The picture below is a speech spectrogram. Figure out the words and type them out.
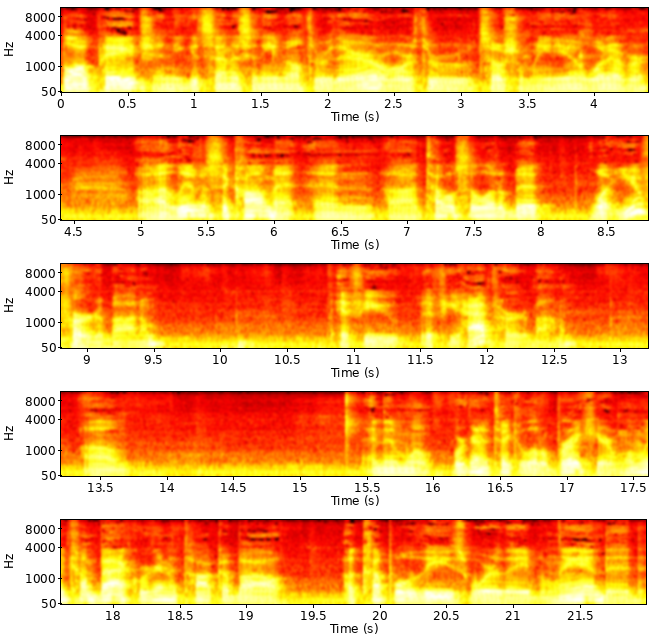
blog page and you can send us an email through there or through social media, whatever. Uh, leave us a comment and uh, tell us a little bit what you've heard about them if you if you have heard about them. Um, and then we'll, we're going to take a little break here. When we come back, we're going to talk about a couple of these where they've landed,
